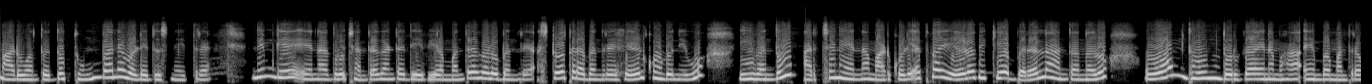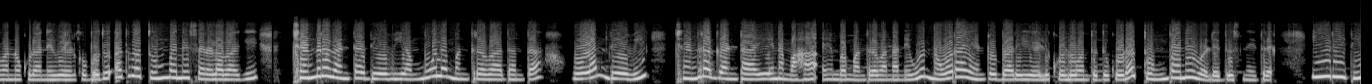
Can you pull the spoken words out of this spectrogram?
ಮಾಡುವಂತದ್ದು ತುಂಬಾನೇ ಒಳ್ಳೆಯದು ಸ್ನೇಹಿತರೆ. ನಿಮ್ಗೆ ಏನಾದ್ರೂ ಚಂದ್ರಘಂಟ ದೇವಿಯ ಮಂತ್ರಗಳು ಬಂದ್ರೆ, ಅಷ್ಟೋತ್ತರ ಬಂದ್ರೆ ಹೇಳ್ಕೊಂಡು ನೀವು ಈ ಒಂದು ಅರ್ಚನೆಯನ್ನ ಮಾಡ್ಕೊಳ್ಳಿ. ಅಥವಾ ಹೇಳೋದಿಕ್ಕೆ ಬರಲ್ಲ ಅಂತ ಅನ್ನೋರು ಓಂ ಧೂಮ್ ದುರ್ಗಾಯ ನಮಃ ಎಂಬ ಮಂತ್ರವನ್ನು ಕೂಡ ನೀವು ಹೇಳ್ಕೋಬಹುದು ಅಥವಾ ತುಂಬಾನೇ ಸರಳವಾಗಿ ಚಂದ್ರಘಂಟ ದೇವಿಯ ಮೂಲ ಮಂತ್ರವಾದಂತ ಓಂ ದೇವಿ ಚಂದ್ರಗಂಟಾಯೇ ನಮಃ ಎಂಬ ಮಂತ್ರವನ್ನ ನೀವು ನೂರ ಎಂಟು ಬಾರಿ ಹೇಳಿಕೊಳ್ಳುವಂಥದ್ದು ಕೂಡ ತುಂಬಾನೇ ಒಳ್ಳೆಯದು ಸ್ನೇಹಿತರೆ. ಈ ರೀತಿ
